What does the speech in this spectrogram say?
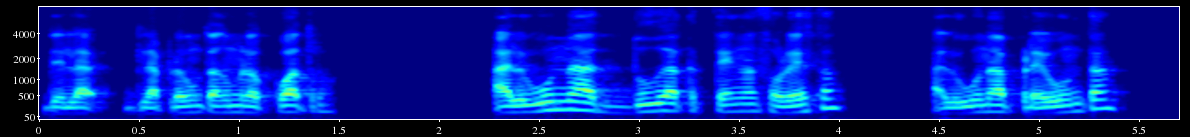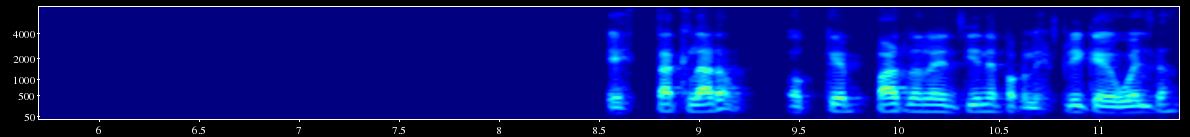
de la, de la pregunta número 4. ¿Alguna duda que tengan sobre esto? ¿Alguna pregunta? ¿Está claro? ¿O qué parte no le entiende para que le explique de vuelta?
